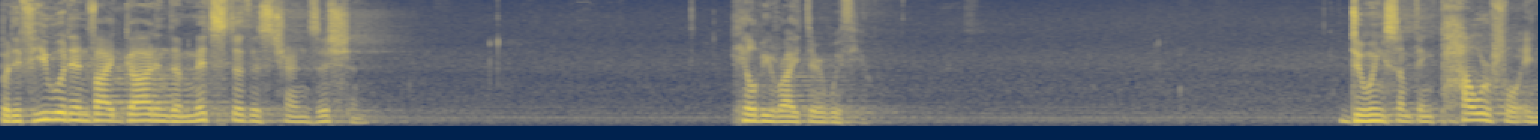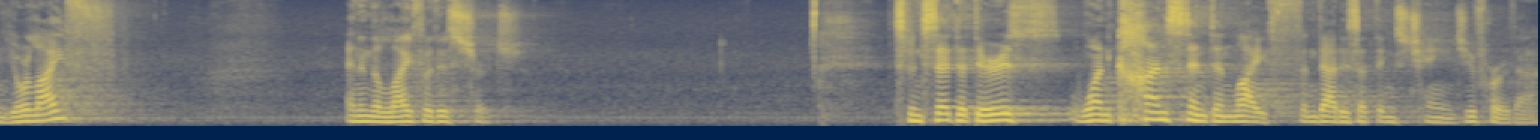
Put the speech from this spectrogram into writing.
But if you would invite God in the midst of this transition, He'll be right there with you. Doing something powerful in your life and in the life of this church. It's been said that there is one constant in life, and that is that things change. You've heard that.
